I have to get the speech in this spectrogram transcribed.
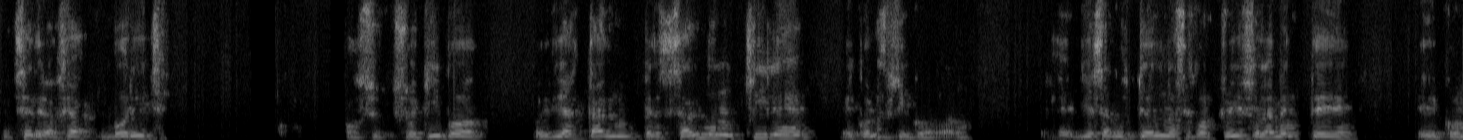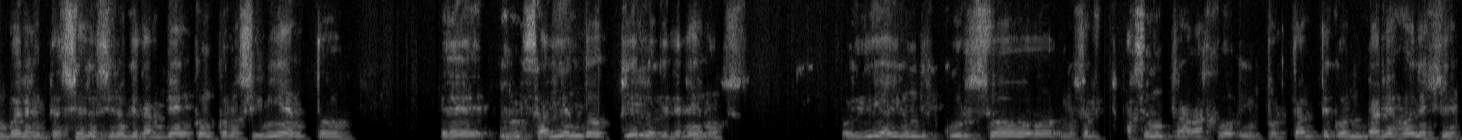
etcétera. O sea, Boric o su, equipo hoy día están pensando en un Chile ecológico. Y esa cuestión no se construye solamente eh, con buenas intenciones, sino que también con conocimiento, eh, sabiendo qué es lo que tenemos. Hoy día hay un discurso, nosotros hacemos un trabajo importante con varias ONG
